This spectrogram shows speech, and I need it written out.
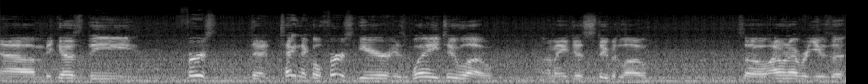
Um, because the first, the technical first gear is way too low. I mean, just stupid low. So I don't ever use it.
